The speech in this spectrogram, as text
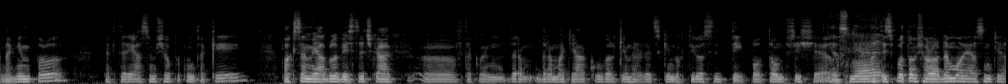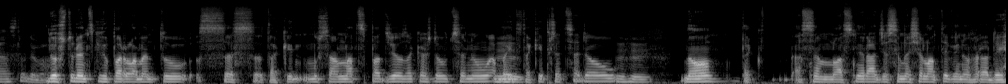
na Gimple, na který já jsem šel potom taky. Pak jsem já byl v Věstečkách uh, v takovém dram, dramaťáku velkým hradeckým, do kterého si ty potom přišel. Jasně. A ty jsi potom šel na domu a já jsem tě následoval. Do studentského parlamentu se taky musel nadspat, že jo, za každou cenu a být hmm. taky předsedou. Mm-hmm. No, tak já jsem vlastně rád, že jsem nešel na ty Vinohrady,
